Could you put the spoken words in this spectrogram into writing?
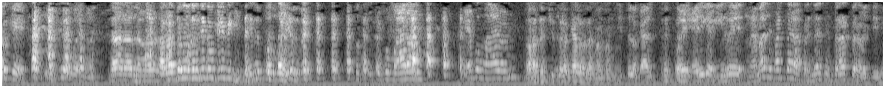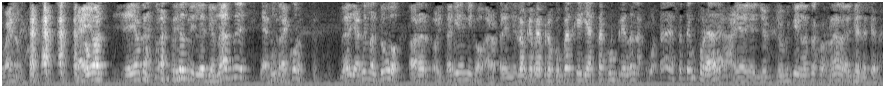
porque. No, no, no. Al rato nos hacen un clip y quitan estos güeyes. ¿Qué fumaron? ¿Qué fumaron? No, no es chiste local, raza, no, no. Chiste local. Oye, Eric Aguirre, nada más le falta aprender a centrar, pero dice, bueno, ya lleva, ya lleva tres partidos sin lesionarse, ya es un récord. Ya se mantuvo. Ahora, hoy está bien, mijo. Ahora aprende. Lo que me preocupa es que ya está cumpliendo la cuota de esta temporada. Ya, ya, ya. Yo, yo creo que en la otra jornada. Se lesiona.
